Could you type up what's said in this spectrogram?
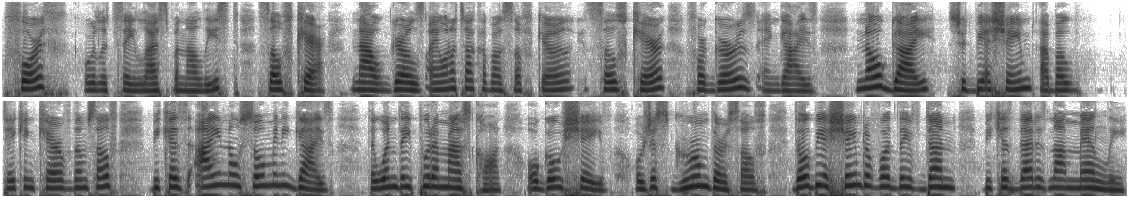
Fourth, or let's say last but not least, self care. Now, girls, I want to talk about self care, self care for girls and guys. No guy should be ashamed about taking care of themselves because I know so many guys that when they put a mask on or go shave or just groom themselves, they'll be ashamed of what they've done because that is not manly.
